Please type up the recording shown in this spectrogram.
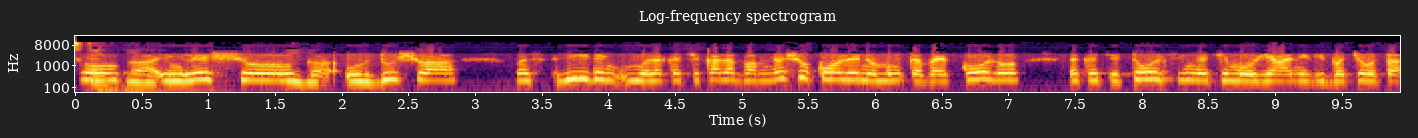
شو که انګلیش شو که اردو شو. بس ریډینګ ملکه چې کله به نشو کولای نو مونږ ته کولو. لکه چې ټول څنګه چې مورياني دي بچو ته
